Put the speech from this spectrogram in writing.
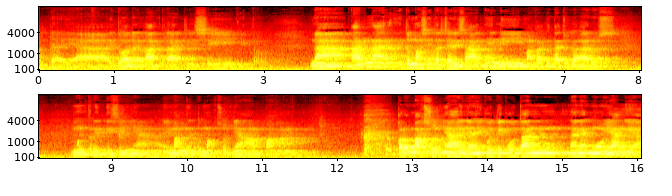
budaya, itu adalah tradisi gitu. Nah, karena itu masih terjadi saat ini, maka kita juga harus mengkritisinya. Emang itu maksudnya apa? Kalau maksudnya hanya ikut-ikutan nenek moyang ya,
